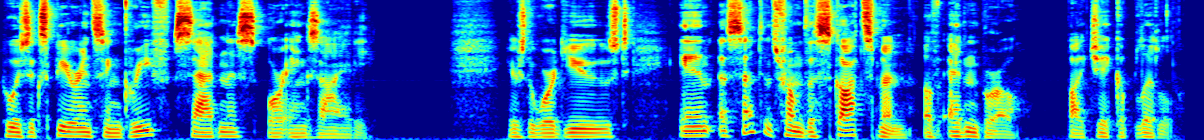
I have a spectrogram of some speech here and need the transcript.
who is experiencing grief, sadness, or anxiety. Here's the word used in a sentence from The Scotsman of Edinburgh by Jacob Liddell.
